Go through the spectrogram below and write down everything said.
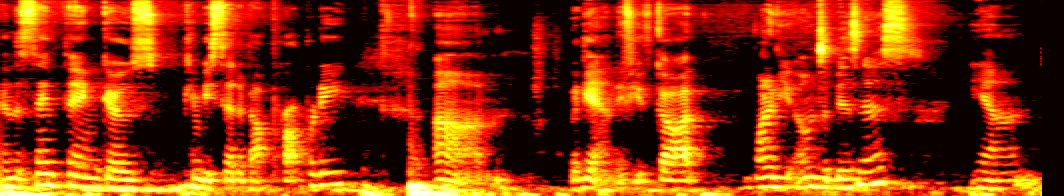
And the same thing goes can be said about property. Um, again, if you've got one of you owns a business and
